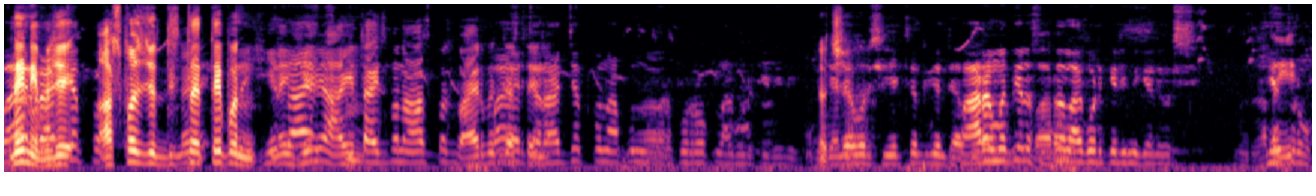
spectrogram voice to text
नाही नाही म्हणजे आसपास जे दिसत आहेत ते पण आहेच पण आसपास बाहेर पण जास्त. राज्यात पण आपण. भरपूर रोप लागवड केलेली. गेल्या वर्षी याच्यात गेलते आपण. बारामतीला सुद्धा. लागवड केली मी गेल्या वर्षी हे- रोप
